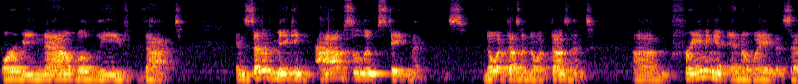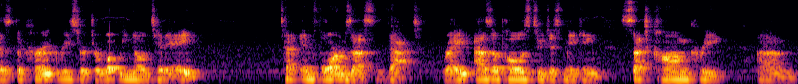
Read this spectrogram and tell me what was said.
or we now believe that. Instead of making absolute statements, no, it doesn't, no, it doesn't, um, framing it in a way that says the current research or what we know today to, informs us that, right? As opposed to just making such concrete, um,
